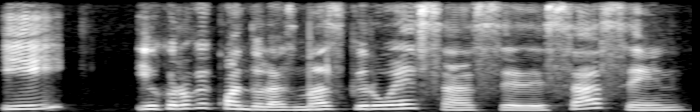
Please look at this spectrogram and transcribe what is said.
y yo creo que cuando las más gruesas se deshacen,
